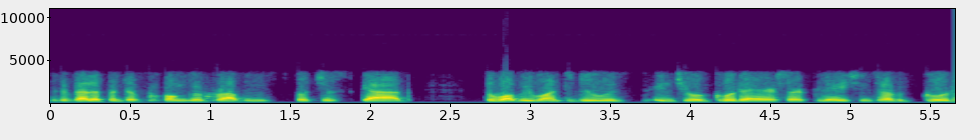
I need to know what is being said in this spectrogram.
the development of fungal problems such as scab. So what we want to do is ensure good air circulation, so have a good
